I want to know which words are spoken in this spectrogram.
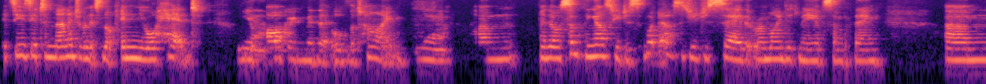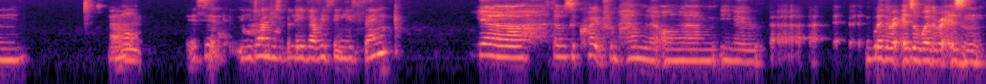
it's easier to manage when it's not in your head yeah. you're arguing with it all the time. Yeah. Um, and there was something else you just, what else did you just say that reminded me of something? Um, uh, is it, you don't to believe everything you think? Yeah, there was a quote from Hamlet on, um, you know, uh, whether it is or whether it isn't,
